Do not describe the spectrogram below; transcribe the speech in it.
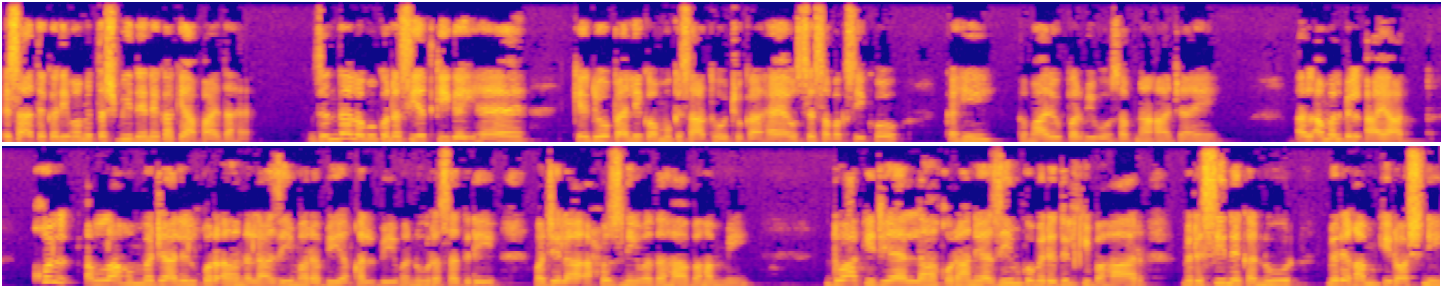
اس آیت کریمہ میں تشبی دینے کا کیا فائدہ ہے؟ زندہ لوگوں کو نصیحت کی گئی ہے کہ جو پہلی قوموں کے ساتھ ہو چکا ہے، اس سے سبق سیکھو۔ کہیں تمہارے اوپر بھی وہ سب نہ آ جائے۔ العمل بال آیات کل اللہ جال القرآن العظیم ربی قلبی و نور صدری و جلا حسنی و دہا بہمی دعا کیجیے اللہ، قرآن عظیم کو میرے دل کی بہار، میرے سینے کا نور، میرے غم کی روشنی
